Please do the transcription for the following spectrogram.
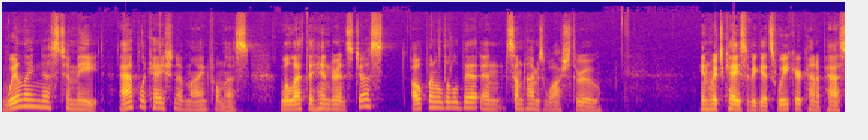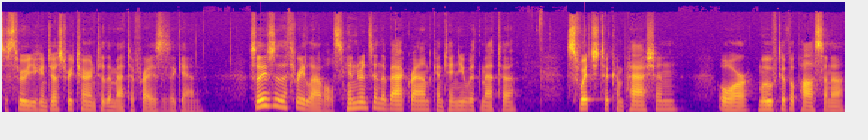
willingness to meet, application of mindfulness will let the hindrance just open a little bit and sometimes wash through. In which case, if it gets weaker, kind of passes through, you can just return to the metta phrases again. So these are the three levels. Hindrance in the background, continue with metta, switch to compassion, or move to vipassana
